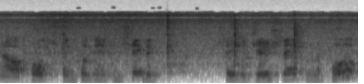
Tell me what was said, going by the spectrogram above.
Now our pork's been cooking. You can see the see the juice there from the pork.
